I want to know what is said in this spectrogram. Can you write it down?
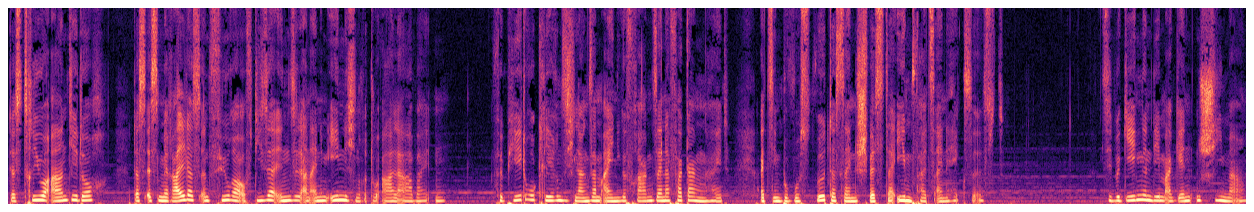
Das Trio ahnt jedoch, dass Esmeraldas Entführer auf dieser Insel an einem ähnlichen Ritual arbeiten. Für Pedro klären sich langsam einige Fragen seiner Vergangenheit, als ihm bewusst wird, dass seine Schwester ebenfalls eine Hexe ist. Sie begegnen dem Agenten Shima,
